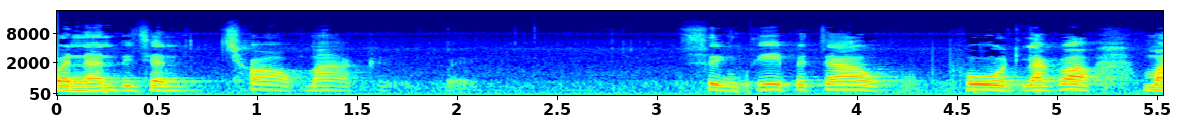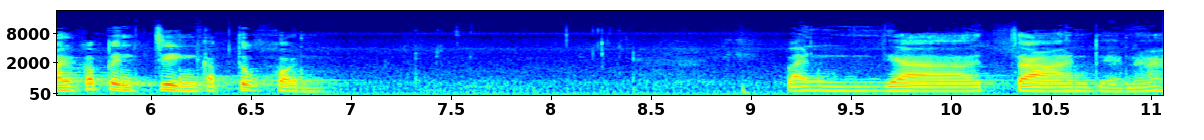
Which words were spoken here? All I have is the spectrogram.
วันนั้นดิฉันชอบมาก สิ่งที่พระเจ้าพูดแล้วก็มันก็เป็นจริงกับทุกคน ปัญญาจารย์เดี๋ยวนะ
